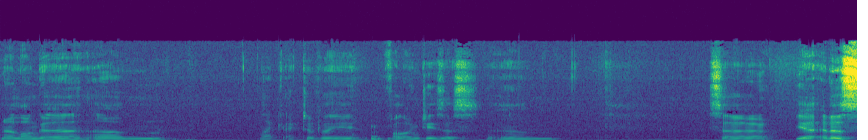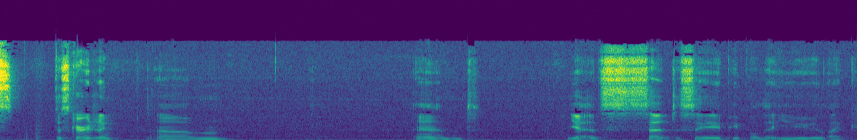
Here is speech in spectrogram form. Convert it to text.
no longer um, like actively following Jesus. Um, so yeah, it is discouraging, um, and yeah, it's sad to see people that you like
